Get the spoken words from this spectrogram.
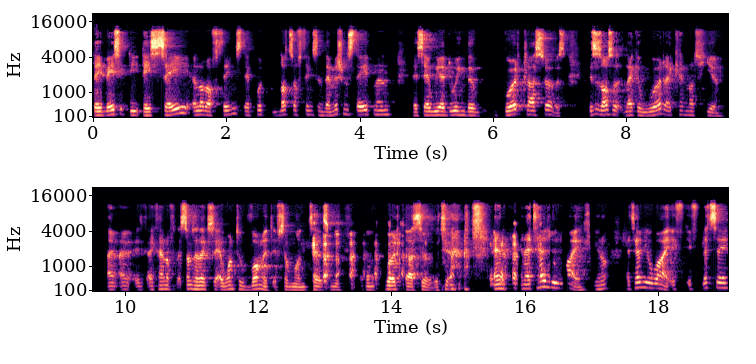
they basically they say a lot of things they put lots of things in their mission statement they say we are doing the world class service this is also like a word i cannot hear I, I, I, kind of sometimes I say I want to vomit if someone tells me um, world class service. and and I tell you why. You know, I tell you why. If if let's say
